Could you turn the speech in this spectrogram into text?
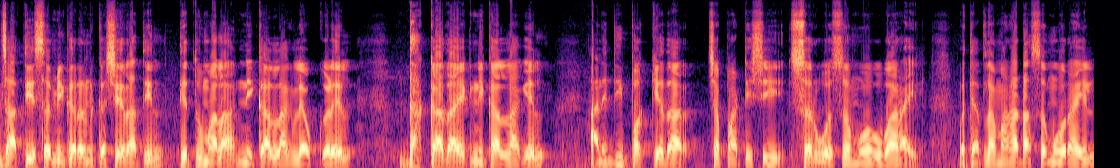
जाती समीकरण कसे राहतील ते तुम्हाला निकाल लागल्यावर कळेल. धक्कादायक निकाल लागेल. आणि दीपक केदारच्या पाठीशी सर्व समूह उभा राहील. मग त्यातला मराठा समूह राहील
